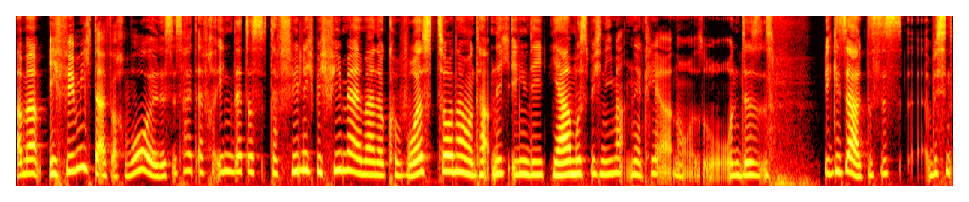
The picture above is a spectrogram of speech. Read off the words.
Aber ich fühle mich da einfach wohl. Das ist halt einfach irgendetwas, da fühle ich mich viel mehr in meiner Komfortzone und habe nicht irgendwie, ja, muss mich niemandem erklären oder so. Und das, wie gesagt, das ist ein bisschen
